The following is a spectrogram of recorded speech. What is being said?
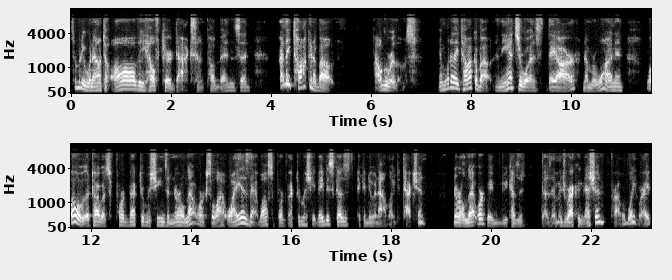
somebody went out to all the healthcare docs on PubMed and said, are they talking about algorithms? And what do they talk about? And the answer was they are, number one. And whoa, they're talking about support vector machines and neural networks a lot. Why is that? Well, support vector machine, maybe it's because it can do anomaly detection. Neural network, maybe because it does image recognition, probably, right?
